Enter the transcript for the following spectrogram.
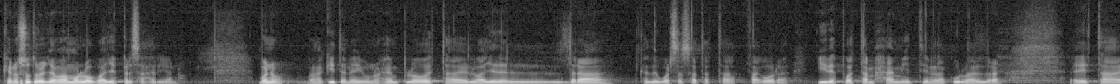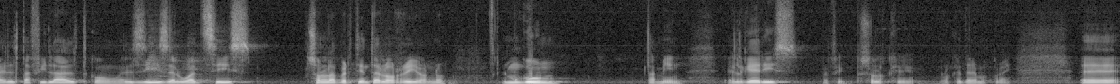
que nosotros llamamos los valles presaharianos. Bueno, aquí tenéis un ejemplo, está el Valle del Dra, que de Ouarzazate hasta Zagora, y después Tamhamid, tiene la curva del Dra. Está el Tafilalt con el Ziz, el Wadziz, son las vertientes de los ríos, ¿no? El Mugun, también, el Geris, en fin, pues son los que, los que tenemos por ahí. Eh,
